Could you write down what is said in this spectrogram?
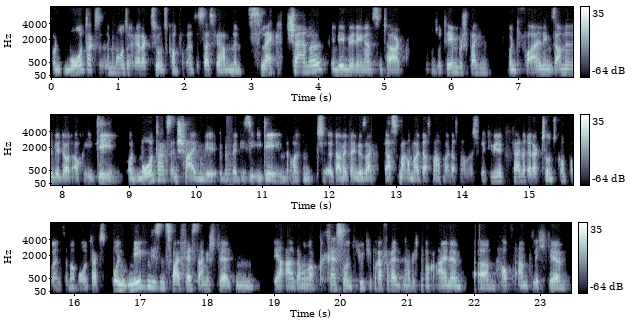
und montags ist immer unsere Redaktionskonferenz. Das heißt, wir haben einen Slack-Channel, in dem wir den ganzen Tag unsere Themen besprechen. Und vor allen Dingen sammeln wir dort auch Ideen. Und montags entscheiden wir über diese Ideen. Und äh, da wird dann gesagt, das machen wir, das machen wir, das machen wir. Ist richtig wie eine kleine Redaktionskonferenz immer montags. Und neben diesen zwei festangestellten ja, sagen wir mal, Presse- und YouTube-Referenten habe ich noch eine ähm, hauptamtliche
